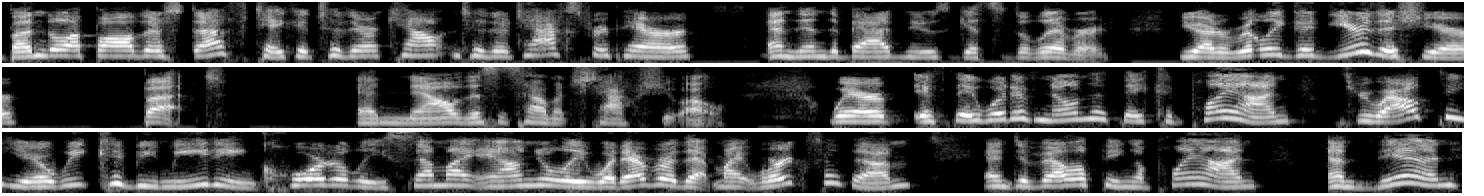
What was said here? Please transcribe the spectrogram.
bundle up all their stuff take it to their accountant to their tax preparer and then the bad news gets delivered. You had a really good year this year but and now this is how much tax you owe where if they would have known that they could plan throughout the year, we could be meeting quarterly, semi annually, whatever that might work for them, and developing a plan. And then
